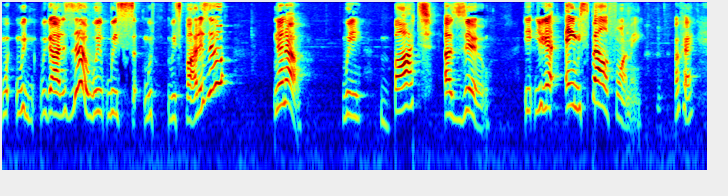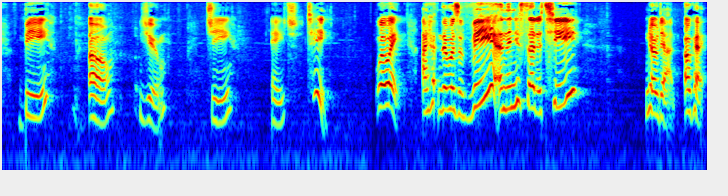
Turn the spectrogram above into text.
We, we, we got a zoo. We, we, we, we bought a zoo? No, no. We bought a zoo. You got Amy, spell it for me. Okay. B O U G H T. Wait, wait. I, there was a V and then you said a T? No, Dad. Okay.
